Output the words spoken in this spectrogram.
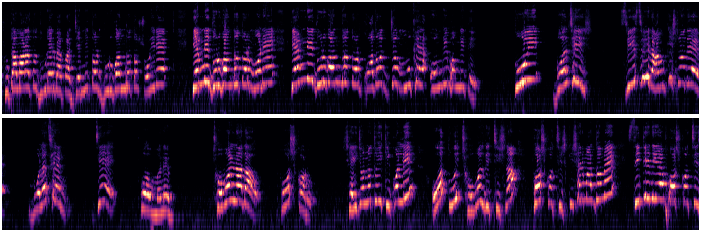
ফুটা মারা তো দূরের ব্যাপার, যেমনি তোর দুর্গন্ধ তোর শরীরে, তেমনি দুর্গন্ধ তোর মনে, তেমনি দুর্গন্ধ তোর কদর্য মুখের অঙ্গি ভঙ্গিতে তুই বলছিস, শ্রী শ্রী রামকৃষ্ণদেব বলেছেন যে মানে ছোবল না দাও, ফোঁস করো। সেই জন্য তুই কি করলি? ও, তুই ছোবল দিচ্ছিস না, ফোঁস করছিস। কিসের মাধ্যমে? সিটি দিয়ে ফোঁস করছিস।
